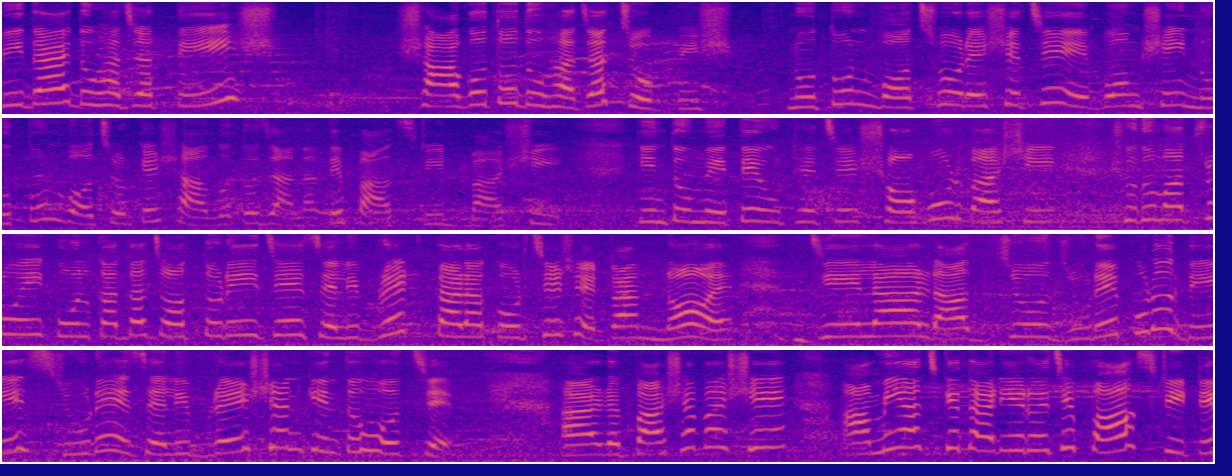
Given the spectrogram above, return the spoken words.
বিদায় দু হাজার তেইশ স্বাগত দু হাজার চব্বিশ। নতুন বছর এসেছে এবং সেই নতুন বছরকে স্বাগত জানাতে পার্ক স্ট্রিটবাসী। কিন্তু মেতে উঠেছে শহরবাসী। শুধুমাত্র এই কলকাতা চত্বরেই যে সেলিব্রেট তারা করছে সেটা নয়, জেলা, রাজ্য জুড়ে, পুরো দেশ জুড়ে সেলিব্রেশন কিন্তু হচ্ছে। আর পাশাপাশি আমি আজকে দাঁড়িয়ে রয়েছি পার্ক স্ট্রিটে।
